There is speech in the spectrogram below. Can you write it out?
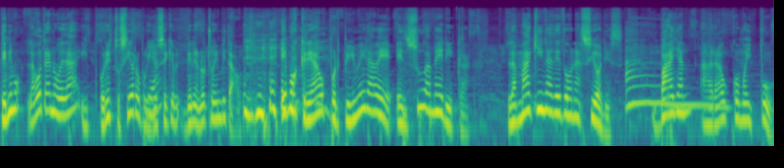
Tenemos la otra novedad, y con esto cierro porque yo sé que vienen otros invitados. Hemos creado por primera vez en Sudamérica la máquina de donaciones. Ah. Vayan a Arauco Maipú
